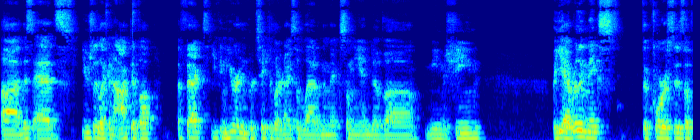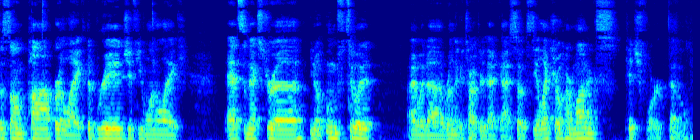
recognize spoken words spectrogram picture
Uh, this adds usually like an octave up effect. You can hear it in particular nice and loud in the mix on the end of uh, Mean Machine. But yeah, it really makes the choruses of the song pop or like the bridge if you want to like add some extra, you know, oomph to it. I would uh, run the guitar through that guy. So it's the Electro-Harmonix Pitchfork pedal.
